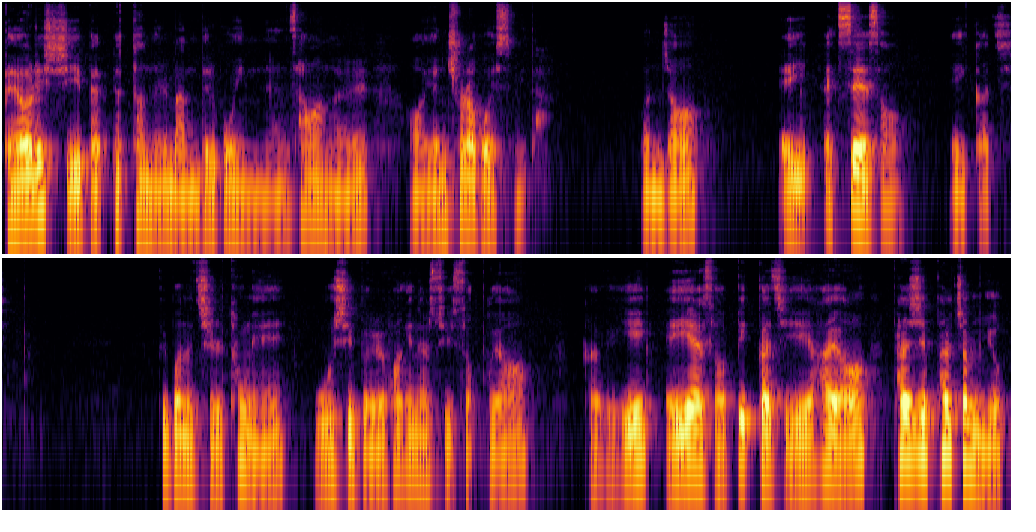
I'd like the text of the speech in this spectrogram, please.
베어리시 배 패턴을 만들고 있는 상황을 어, 연출하고 있습니다. 먼저 A, X에서 A까지 피보나치를 통해 50을 확인할 수 있었고요. 가격이 A에서 B까지 하여 88.6,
